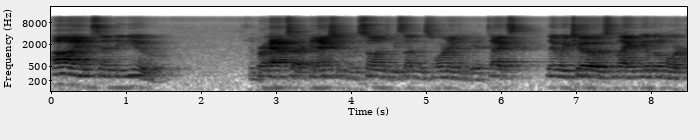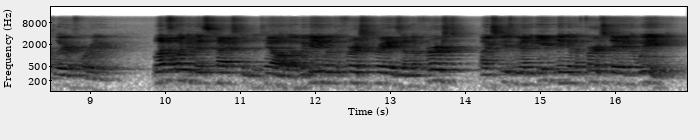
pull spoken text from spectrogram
I am sending you. And perhaps our connection to the songs we sung this morning and the text that we chose might be a little more clear for you. Let's look at this text in detail, though, beginning with the first phrase. On the first uh, excuse me, on the evening of the first day of the week.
